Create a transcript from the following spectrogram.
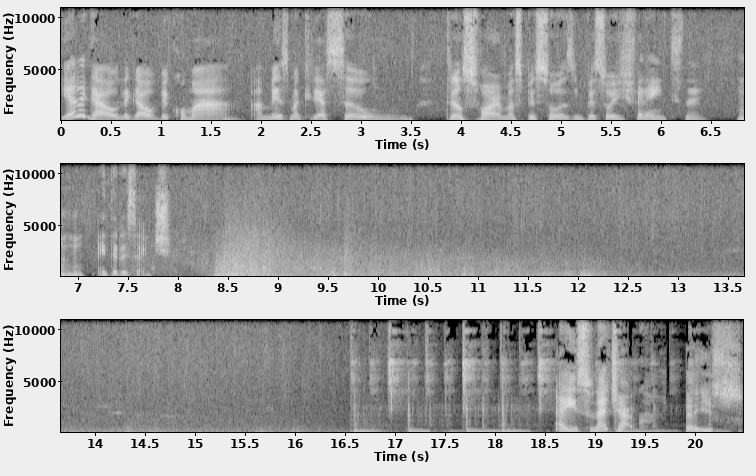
E é legal, legal ver como a, a mesma criação transforma as pessoas em pessoas diferentes, né? Uhum. É interessante. É isso, né, Thiago? É isso.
